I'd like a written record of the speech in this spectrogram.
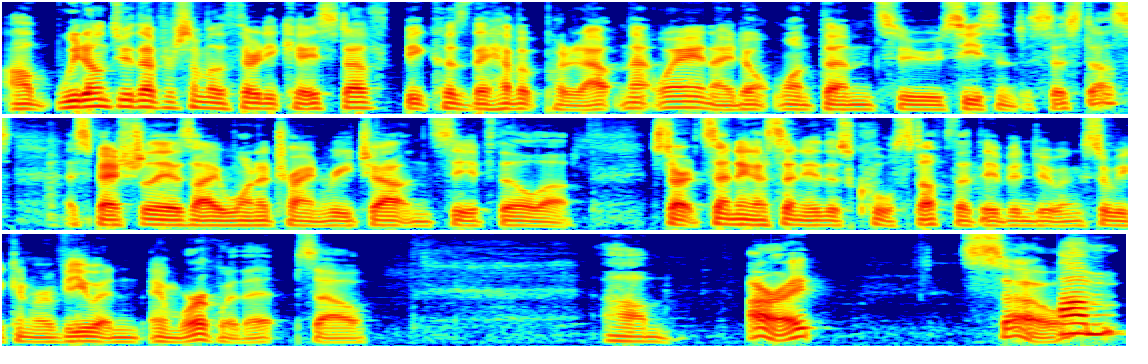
Um, we don't do that for some of the 30k stuff because they haven't put it out in that way, and I don't want them to cease and desist us. Especially as I want to try and reach out and see if they'll uh, start sending us any of this cool stuff that they've been doing, so we can review it and, and work with it. So, um, all right. So, Um,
